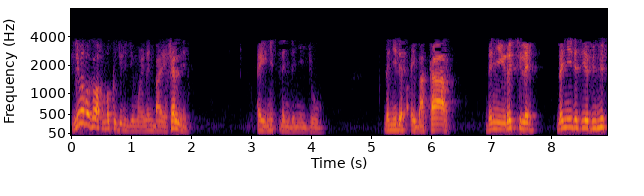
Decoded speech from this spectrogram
li ma bëgg a wax mbokk jullit yi mooy nañ bàyyi xel ni ay nit lañ dañuy juum dañuy def ay bàkkaar dañuy rëccle dañuy def yëfi nit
